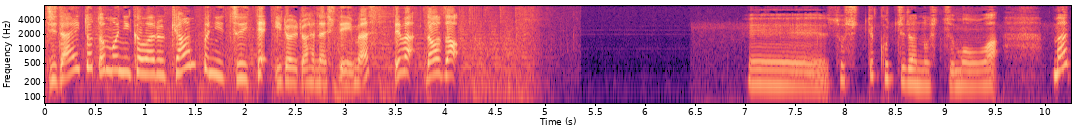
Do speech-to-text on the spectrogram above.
時代とともに変わるキャンプについていろいろ話しています。ではどうぞ。えー、そしてこちらの質問はマッ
